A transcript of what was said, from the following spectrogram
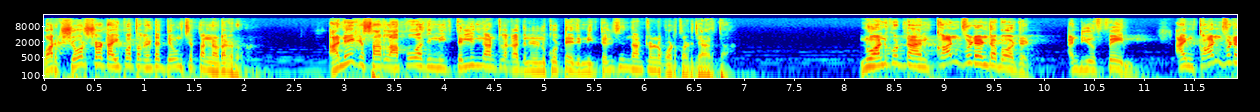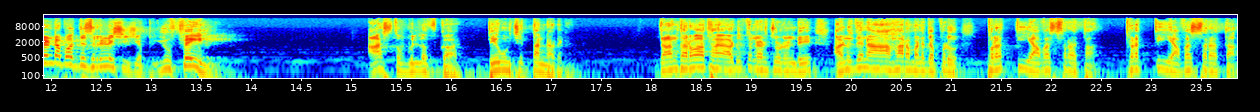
వారికి షోర్ షాట్ అయిపోతాడంటే దేవుని చిత్తాన్ని అడగరు. అనేక సార్లు అపవాది నీకు తెలియని దాంట్లో కాదు నేను కొట్టేది నీకు తెలిసిన దాంట్లోనే కొడతాడు జాగ్రత్త. నువ్వు అనుకుంటున్నా I'm confident about it and you fail I'm confident about this relationship you fail ask the will of God దేవుని చిత్తాన్ని అడగండి దాని తర్వాత అడుగుతున్నాడు చూడండి అనుదిన ఆహారం అనేటప్పుడు ప్రతి అవసరత ప్రతి అవసరత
